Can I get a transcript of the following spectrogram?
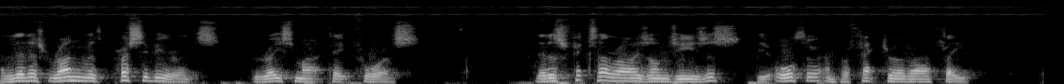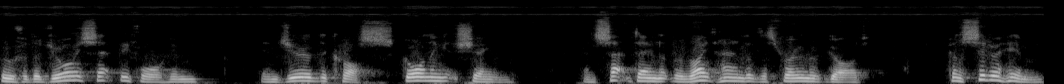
And let us run with perseverance the race marked out for us. Let us fix our eyes on Jesus, the author and perfecter of our faith, who for the joy set before him endured the cross, scorning its shame, and sat down at the right hand of the throne of God. Consider him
